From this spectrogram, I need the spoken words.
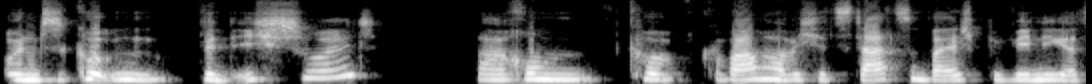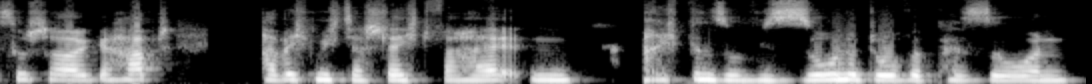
und gucken, bin ich schuld? Warum, warum habe ich jetzt da zum Beispiel weniger Zuschauer gehabt? Habe ich mich da schlecht verhalten? Ach, ich bin sowieso eine doofe Person.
